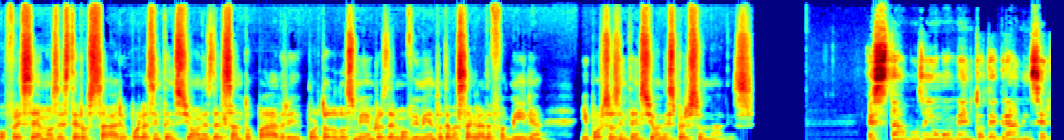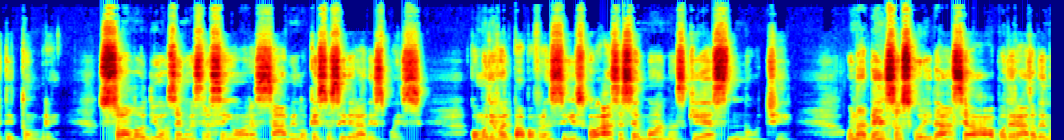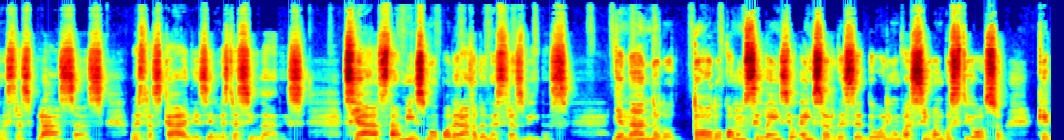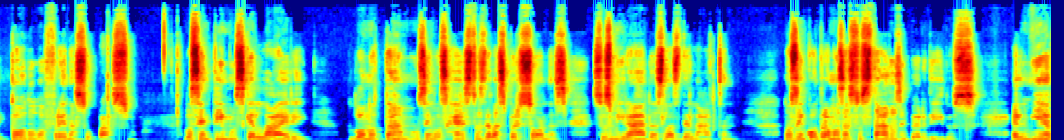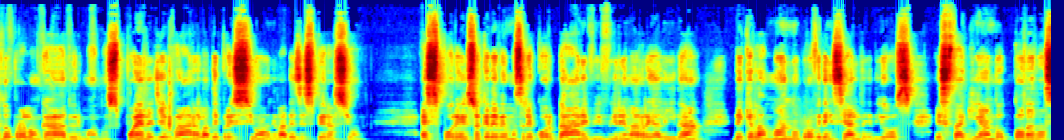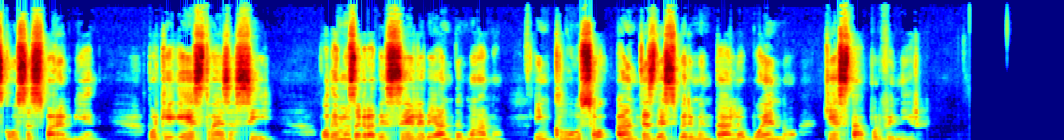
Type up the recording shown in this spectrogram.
Ofrecemos este rosario por las intenciones del Santo Padre, por todos los miembros del movimiento de la Sagrada Familia y por sus intenciones personales. Estamos en un momento de gran incertidumbre. Solo Dios y Nuestra Señora saben lo que sucederá después. Como dijo el Papa Francisco, hace semanas que es noche. Una densa oscuridad se ha apoderado de nuestras plazas, nuestras calles y nuestras ciudades. Se ha hasta mismo apoderado de nuestras vidas, llenándolo todo con un silencio ensordecedor y un vacío angustioso que todo lo frena a su paso. Lo sentimos que el aire, lo notamos en los gestos de las personas, sus miradas las delatan. Nos encontramos asustados y perdidos. El miedo prolongado, hermanos, puede llevar a la depresión y la desesperación. Es por eso que debemos recordar y vivir en la realidad de que la mano providencial de Dios está guiando todas las cosas para el bien. Porque esto es así. Podemos agradecerle de antemano, incluso antes de experimentar lo bueno que está por venir.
